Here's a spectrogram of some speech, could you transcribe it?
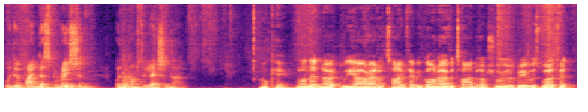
where they find desperation when it comes to election time. Okay, well, on that note, we are out of time. In fact, we've gone over time, but I'm sure you'll agree it was worth it.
